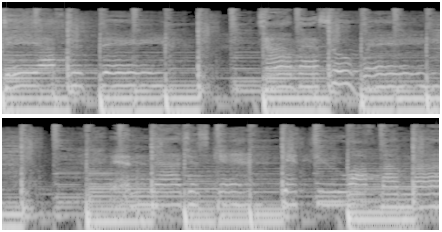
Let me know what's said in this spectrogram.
Day after day, time pass away, and I just can't get you off my mind.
